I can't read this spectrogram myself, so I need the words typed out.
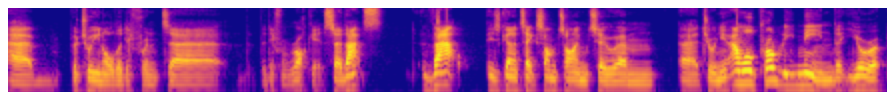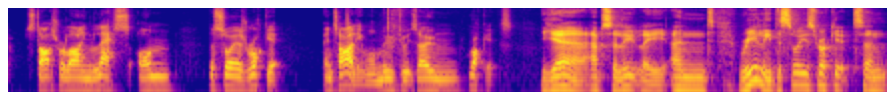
uh, between all the different uh, the different rockets. So that's that is going to take some time to um, uh, to renew, and will probably mean that Europe starts relying less on the Soyuz rocket entirely. and Will move to its own rockets. Yeah, absolutely. And really, the Soyuz rocket, and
